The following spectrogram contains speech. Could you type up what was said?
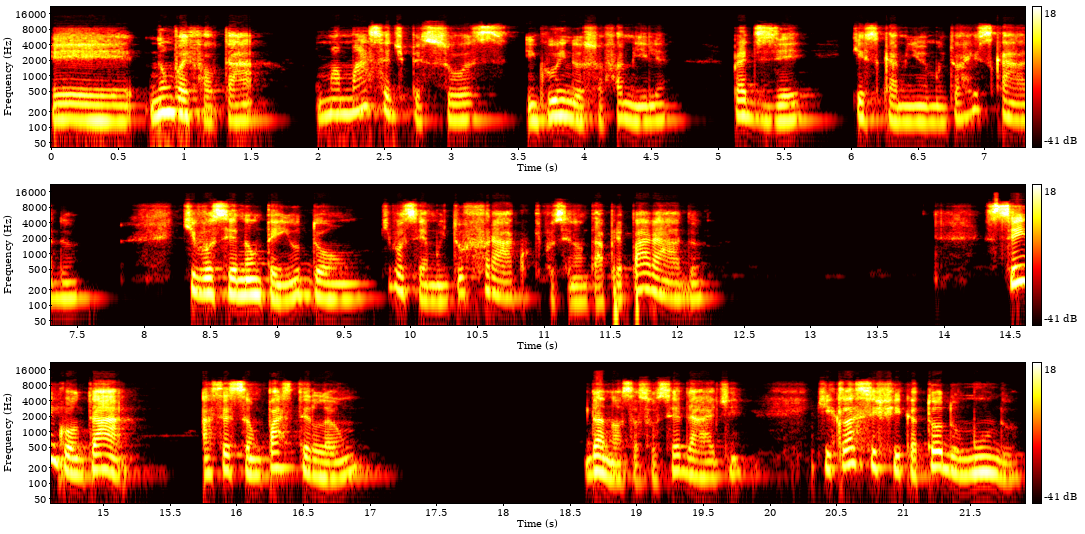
é, não vai faltar uma massa de pessoas, incluindo a sua família, para dizer que esse caminho é muito arriscado, que você não tem o dom, que você é muito fraco, que você não está preparado. Sem contar a sessão pastelão da nossa sociedade, que classifica todo mundo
